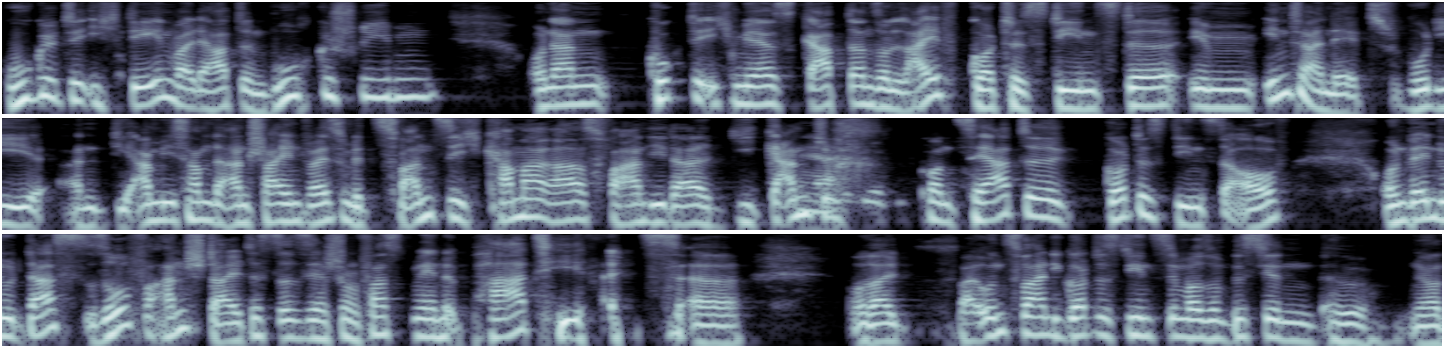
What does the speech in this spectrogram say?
googelte ich den, weil der hatte ein Buch geschrieben und dann guckte ich mir, es gab dann so Live-Gottesdienste im Internet, wo die, die Amis haben da anscheinend, weißt du, mit 20 Kameras fahren die da gigantische ja. Konzerte, Gottesdienste auf. Und wenn du das so veranstaltest, das ist ja schon fast mehr eine Party als, äh, weil bei uns waren die Gottesdienste immer so ein bisschen äh, ja,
